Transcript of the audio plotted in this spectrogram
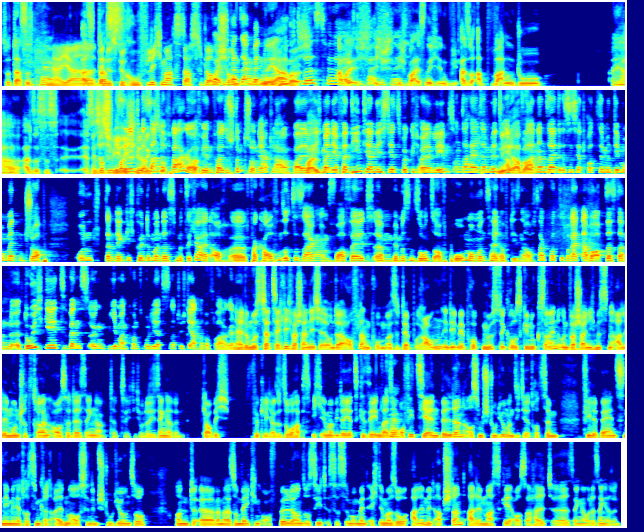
So, das ist. Okay. Naja, Also wenn du das- es beruflich machst, darfst du, glaube ich, ich schon. gerade sagen, wenn du. Naja, gebucht aber- wirst, vielleicht. Aber ich, ich, weiß ich, ich weiß nicht, also ab wann du. Ja, Mhm. also es ist, es Es ist, ist auf schwierig, eine interessante so. Frage auf jeden Fall, das stimmt schon, ja klar. Weil, Weil- ich meine, ihr verdient ja nicht jetzt wirklich euren Lebensunterhalt damit, Nee, aber, auf aber- der anderen Seite ist es ja trotzdem in dem Moment ein Job. Und dann denke ich, könnte man das mit Sicherheit auch äh, verkaufen, sozusagen im Vorfeld. Ähm, wir müssen so und so oft proben, um uns halt auf diesen Auftrag vorzubereiten. Aber ob das dann äh, durchgeht, wenn es irgendwie jemand kontrolliert, ist natürlich die andere Frage. Ne? du musst tatsächlich wahrscheinlich äh, unter Auflagen proben. Also der Raum, in dem ihr probt, müsste groß genug sein und wahrscheinlich müssten alle Mundschutz tragen, außer der Sänger tatsächlich oder die Sängerin. Glaube ich wirklich. Also so habe ich immer wieder jetzt gesehen bei so Okay. offiziellen Bildern aus dem Studio. Man sieht ja trotzdem, viele Bands nehmen ja trotzdem gerade Alben auf, sind im Studio und so. Und äh, wenn man da so Making-of-Bilder und so sieht, ist es im Moment echt immer so, alle mit Abstand, alle Maske, außer halt äh, Sänger oder Sängerin.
